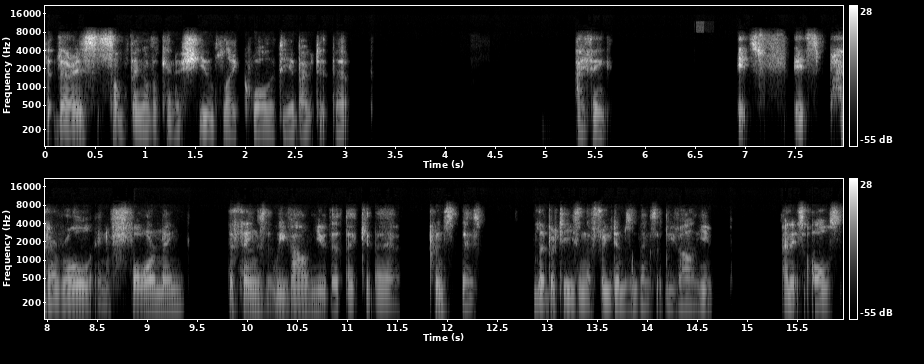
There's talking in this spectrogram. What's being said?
that there is something of a kind of shield-like quality about it that I think it's it's had a role in forming the things that we value, that the the principles, liberties, and the freedoms and things that we value, and it's also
